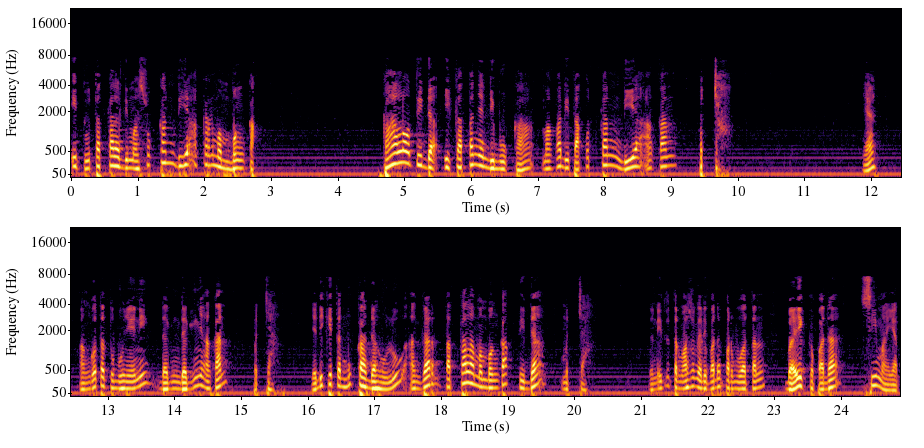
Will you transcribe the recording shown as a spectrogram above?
itu tatkala dimasukkan dia akan membengkak. Kalau tidak ikatannya dibuka, maka ditakutkan dia akan pecah. Ya, anggota tubuhnya ini daging-dagingnya akan pecah. Jadi kita buka dahulu agar tatkala membengkak tidak mecah. Dan itu termasuk daripada perbuatan baik kepada si mayat.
